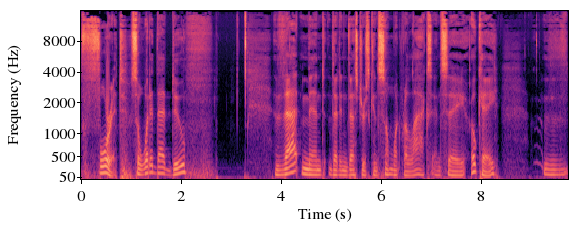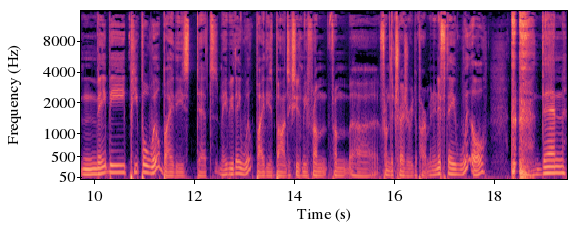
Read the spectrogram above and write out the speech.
for it. So what did that do? That meant that investors can somewhat relax and say okay maybe people will buy these debts. Maybe they will buy these bonds. Excuse me, from from uh, from the Treasury Department. And if they will, then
